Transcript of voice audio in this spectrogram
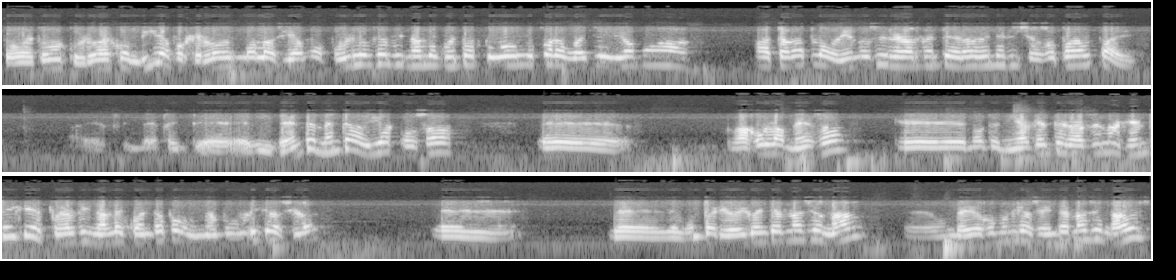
todos estos acuerdos a escondidas, porque no, no lo hacíamos público, que al final de cuentas todos los paraguayos íbamos a, a estar aplaudiendo si realmente era beneficioso para el país. Evidentemente había cosas eh, bajo la mesa que no tenía que enterarse la gente y que después al final de cuentas por una publicación eh, de, de, un periódico internacional, eh, un medio de comunicación internacional,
